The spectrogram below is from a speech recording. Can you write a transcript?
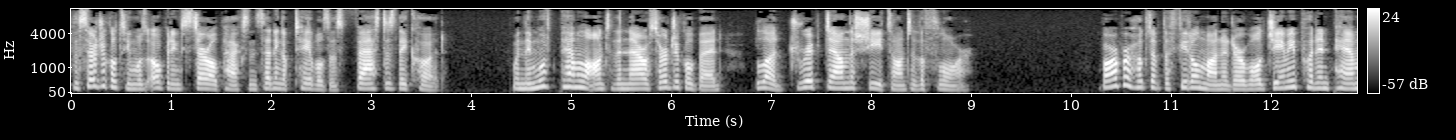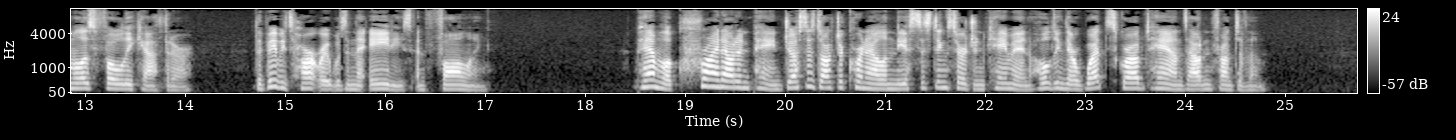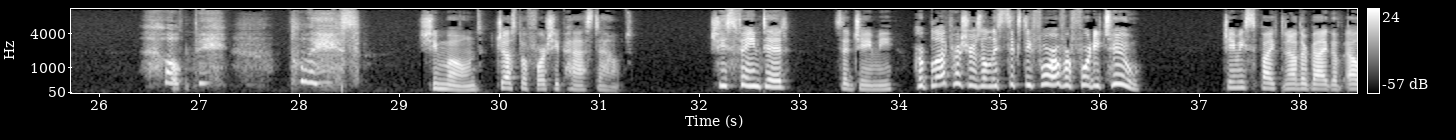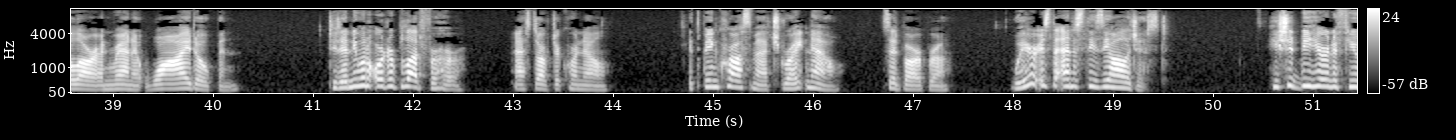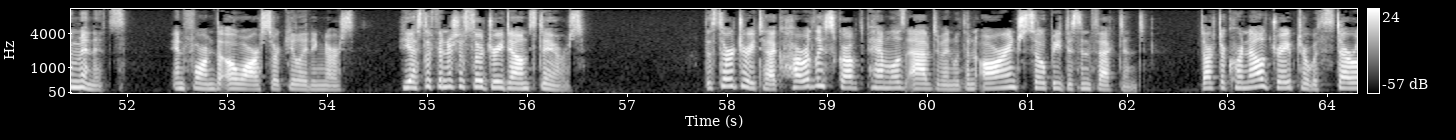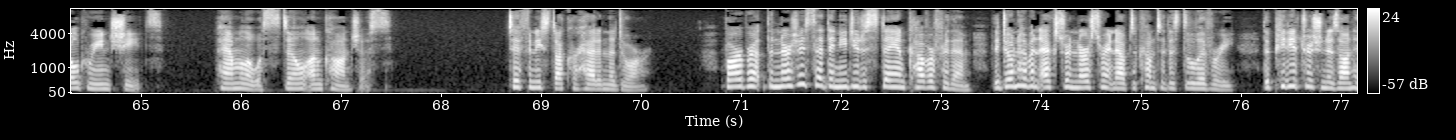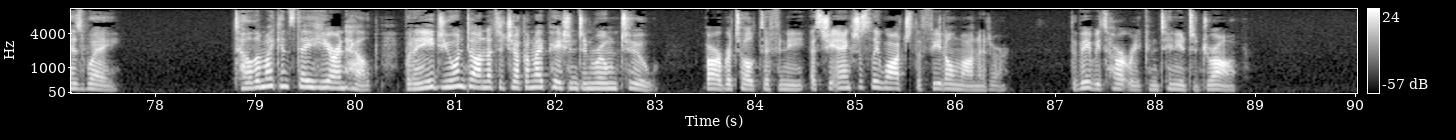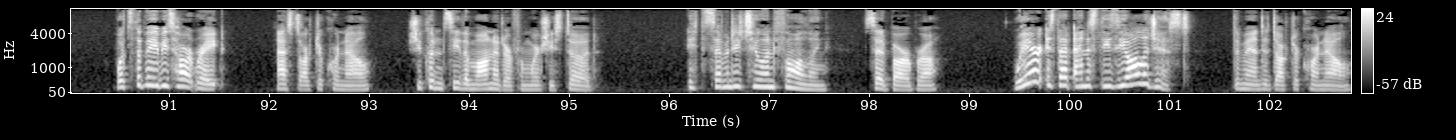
The surgical team was opening sterile packs and setting up tables as fast as they could. When they moved Pamela onto the narrow surgical bed, blood dripped down the sheets onto the floor. Barbara hooked up the fetal monitor while Jamie put in Pamela's Foley catheter. The baby's heart rate was in the 80s and falling. Pamela cried out in pain just as Dr. Cornell and the assisting surgeon came in, holding their wet, scrubbed hands out in front of them. Help me, please, she moaned just before she passed out. She's fainted, said Jamie. Her blood pressure is only 64 over 42. Jamie spiked another bag of LR and ran it wide open. Did anyone order blood for her? asked Dr. Cornell. It's being cross-matched right now, said Barbara. Where is the anesthesiologist? He should be here in a few minutes, informed the OR circulating nurse. He has to finish a surgery downstairs. The surgery tech hurriedly scrubbed Pamela's abdomen with an orange soapy disinfectant. Dr. Cornell draped her with sterile green sheets. Pamela was still unconscious. Tiffany stuck her head in the door. Barbara, the nursery said they need you to stay and cover for them. They don't have an extra nurse right now to come to this delivery. The pediatrician is on his way. Tell them I can stay here and help, but I need you and Donna to check on my patient in room two, Barbara told Tiffany as she anxiously watched the fetal monitor. The baby's heart rate continued to drop. What's the baby's heart rate? asked Dr. Cornell. She couldn't see the monitor from where she stood. It's 72 and falling, said Barbara. Where is that anesthesiologist? demanded Dr. Cornell.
